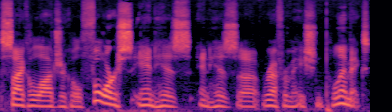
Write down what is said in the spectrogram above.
psychological force in his in his uh, Reformation polemics.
